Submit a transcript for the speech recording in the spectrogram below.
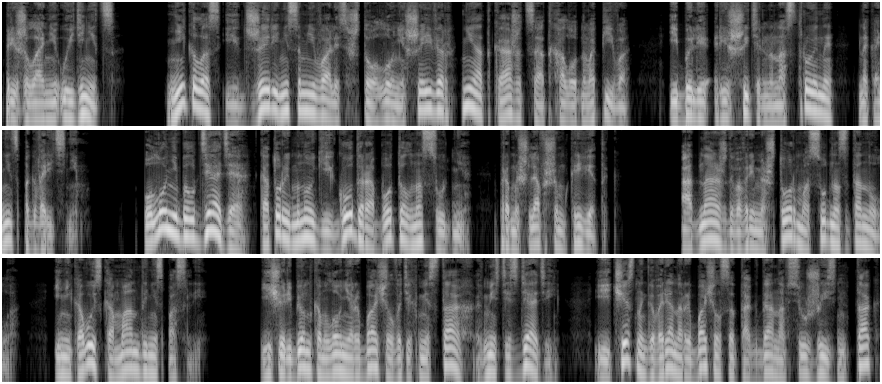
при желании уединиться. Николас и Джерри не сомневались, что Лони Шейвер не откажется от холодного пива, и были решительно настроены, наконец, поговорить с ним. У Лони был дядя, который многие годы работал на судне, промышлявшем креветок. Однажды во время шторма судно затонуло, и никого из команды не спасли. Еще ребенком Лони рыбачил в этих местах вместе с дядей, и, честно говоря, нарыбачился тогда на всю жизнь так,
